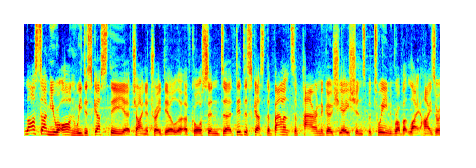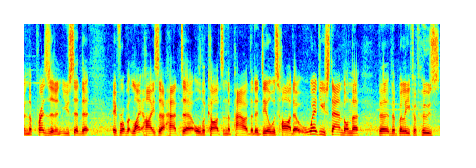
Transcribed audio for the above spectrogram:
Last time you were on, we discussed the uh, China trade deal, uh, of course, and uh, did discuss the balance of power and negotiations between Robert Lighthizer and the president. You said that if Robert Lighthizer had uh, all the cards and the power, that a deal was harder. Where do you stand on the, the, the belief of who's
